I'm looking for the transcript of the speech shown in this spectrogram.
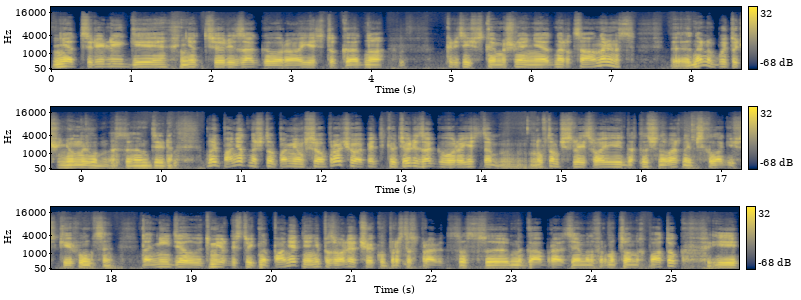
нет религии, нет теории заговора, а есть только одно критическое мышление и одна рациональность – наверное, будет очень унылым на самом деле. Ну и понятно, что помимо всего прочего, опять-таки, у теории заговора есть там, ну, в том числе и свои достаточно важные психологические функции. Они делают мир действительно понятнее, они позволяют человеку просто справиться с многообразием информационных потоков и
